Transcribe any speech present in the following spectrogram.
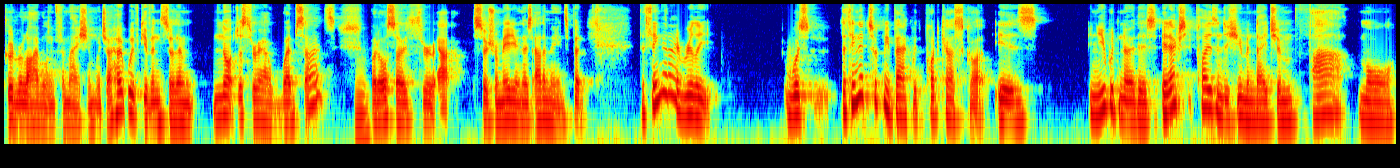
good, reliable information, which I hope we've given to them not just through our websites, mm. but also through our social media and those other means. But the thing that I really was the thing that took me back with podcast, Scott, is, and you would know this, it actually plays into human nature far more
